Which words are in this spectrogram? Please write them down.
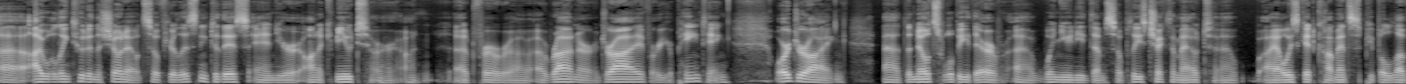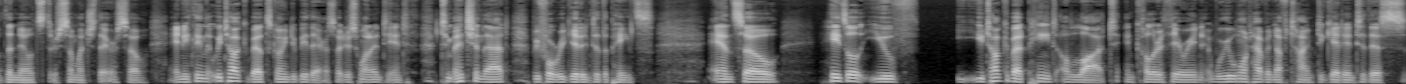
uh, I will link to it in the show notes. So if you're listening to this and you're on a commute or on, out for a, a, run or a drive or you're painting or drawing, uh, the notes will be there uh, when you need them. So please check them out. Uh, I always get comments. People love the notes. There's so much there. So anything that we talk about is going to be there. So I just wanted to, to mention that before we get into the paints. And so, Hazel, you've you talk about paint a lot in color theory, and we won't have enough time to get into this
